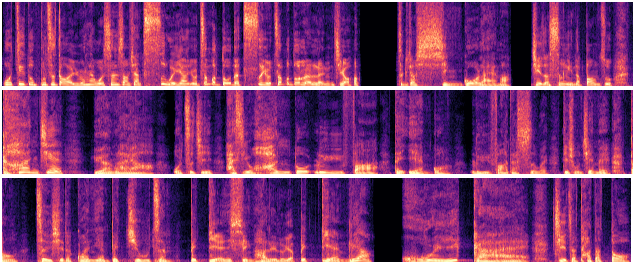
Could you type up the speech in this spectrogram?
我这都不知道啊！原来我身上像刺猬一样，有这么多的刺，有这么多的棱角，这个叫醒过来嘛？借着圣灵的帮助，看见原来啊，我自己还是有很多律法的眼光。律法的思维，弟兄姐妹，当这些的观念被纠正、被点醒，哈利路亚，被点亮，悔改，记着他的道，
